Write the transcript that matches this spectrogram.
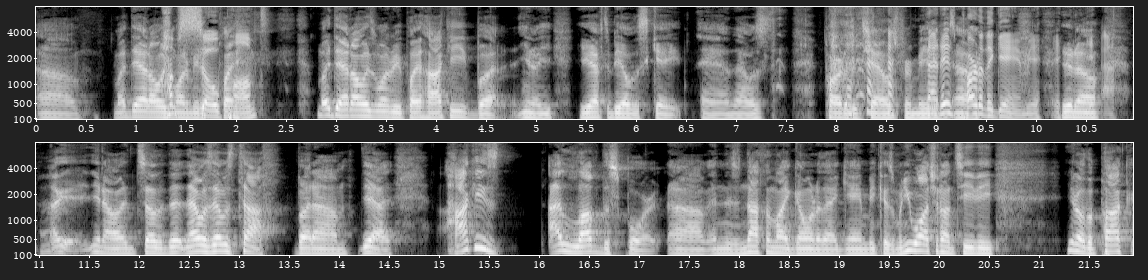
Um, my dad always I'm wanted me so to play. pumped. My dad always wanted me to play hockey, but you know, you, you have to be able to skate, and that was part of the challenge for me. that is Uh, part of the game. Yeah. you know, Yeah. I, you know, and so th- that was that was tough. But um, yeah, hockey's. I love the sport, um, and there's nothing like going to that game because when you watch it on TV, you know the puck,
